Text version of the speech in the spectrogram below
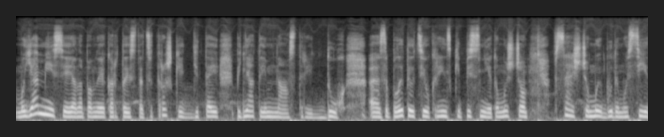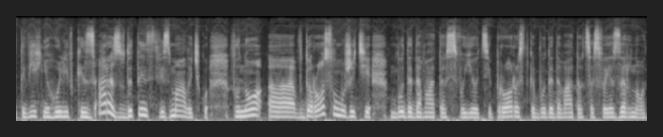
Моя місія, я напевно, як артиста, це трошки дітей підняти їм настрій, дух, е, запалити ці українські пісні, тому що все, що ми будемо сіяти в їхні голівки зараз, в дитинстві з маличку, воно е, в дорослому житті буде давати свої оці проростки, буде давати оце своє зерно.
